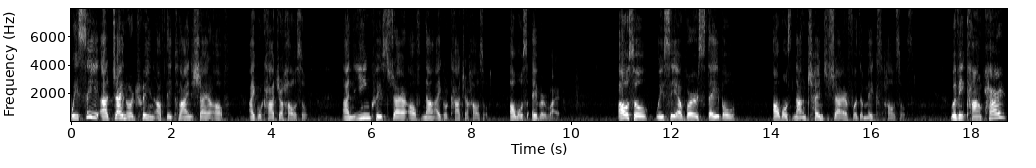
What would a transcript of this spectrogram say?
We see a general trend of declined share of agricultural households and increased share of non-agricultural households almost everywhere. Also, we see a very stable, almost non-changed share for the mixed households. When we compare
